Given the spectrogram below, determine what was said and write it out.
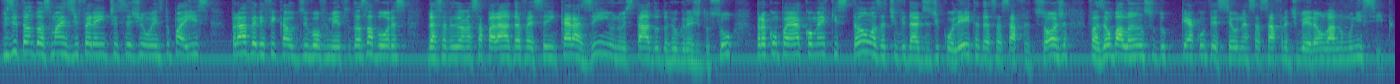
visitando as mais diferentes regiões do país para verificar o desenvolvimento das lavouras. Dessa vez a nossa parada vai ser em Carazinho, no estado do Rio Grande do Sul, para acompanhar como é que estão as atividades de colheita dessa safra de soja, fazer um balanço do que aconteceu nessa safra de verão lá no município.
